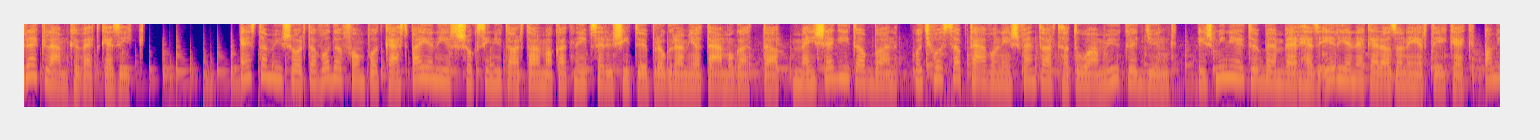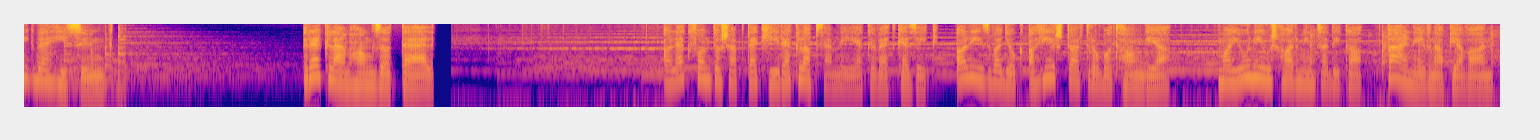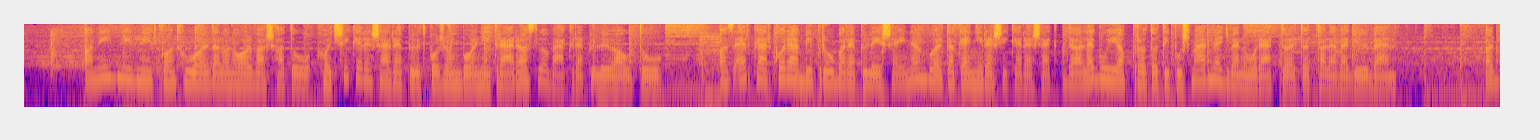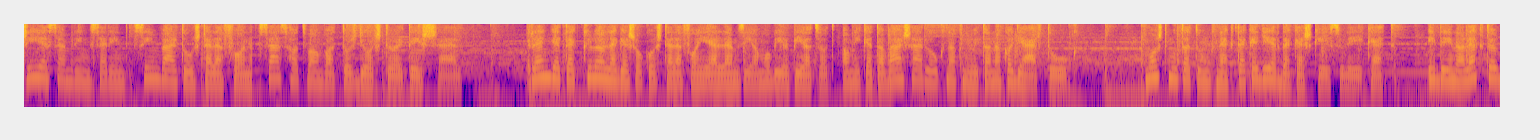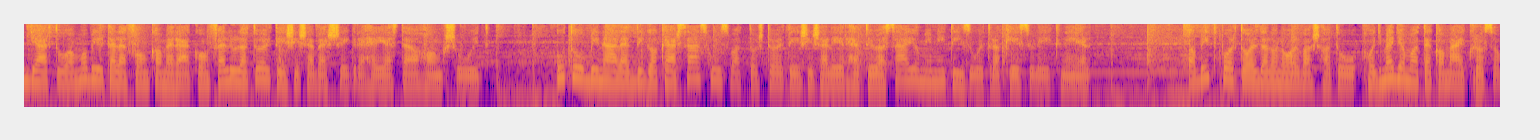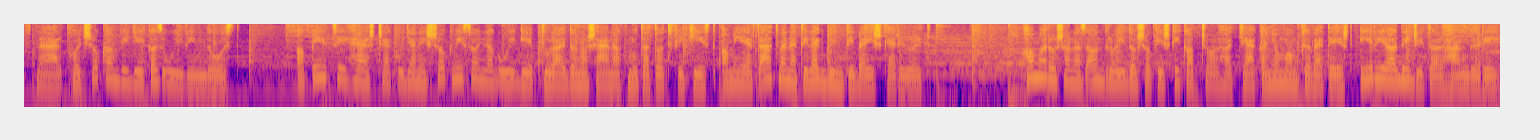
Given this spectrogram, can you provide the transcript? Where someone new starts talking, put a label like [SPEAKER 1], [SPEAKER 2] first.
[SPEAKER 1] Reklám következik. Ezt a műsort a Vodafone Podcast Pioneers sokszínű tartalmakat népszerűsítő programja támogatta, mely segít abban, hogy hosszabb távon és fenntarthatóan működjünk, és minél több emberhez érjenek el azon értékek, amikben hiszünk. Reklám hangzott el. A legfontosabb tech hírek lapszemléje következik. Alíz vagyok, a hírstart robot hangja. Ma június 30-a, Pál névnapja van. A 444.hu oldalon olvasható, hogy sikeresen repült Pozsonyból Nyitrára a szlovák repülőautó. Az RKR korábbi próbarepülései nem voltak ennyire sikeresek, de a legújabb prototípus már 40 órát töltött a levegőben. A GSM Ring szerint színváltós telefon 160 wattos gyors töltéssel. Rengeteg különleges okostelefon jellemzi a mobilpiacot, amiket a vásárlóknak nyújtanak a gyártók. Most mutatunk nektek egy érdekes készüléket. Idén a legtöbb gyártó a mobiltelefon kamerákon felül a töltési sebességre helyezte a hangsúlyt. Utóbbinál eddig akár 120 wattos töltés is elérhető a Xiaomi Mi 10 Ultra készüléknél. A Bitport oldalon olvasható, hogy megy a matek a Microsoftnál, hogy sokan vigyék az új Windows-t. A PC Health ugyanis sok viszonylag új gép tulajdonosának mutatott fityiszt, amiért átmenetileg büntibe is került. Hamarosan az androidosok is kikapcsolhatják a nyomonkövetést, írja a Digital Hungary.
